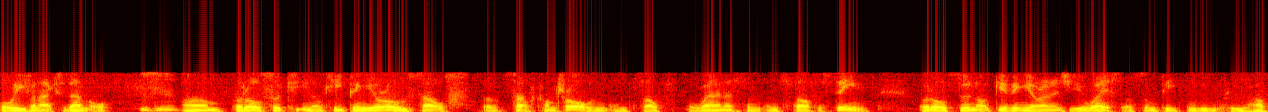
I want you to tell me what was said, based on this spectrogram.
or even accidental. hmm Um, but also, you know, keeping your own self of self control and, and self awareness and, and self esteem, but also not giving your energy away. So some people who, who have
